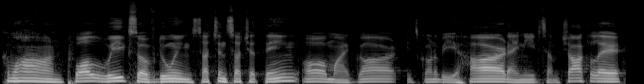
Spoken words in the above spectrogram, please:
come on, 12 weeks of doing such and such a thing. Oh my God, it's going to be hard. I need some chocolate.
